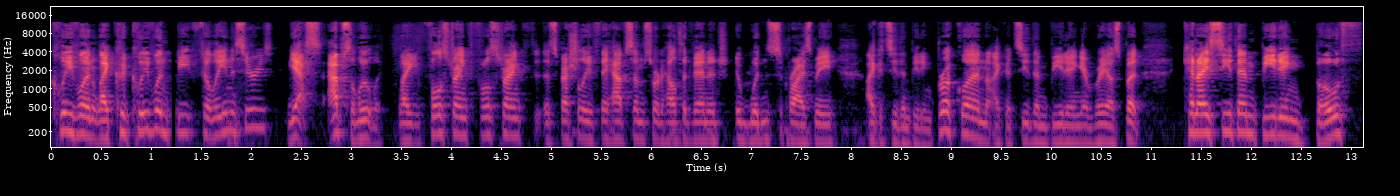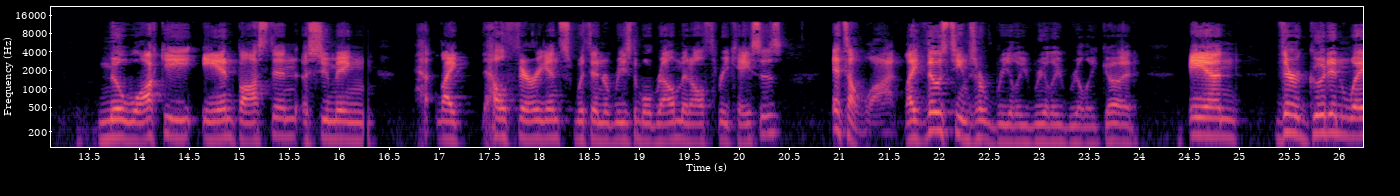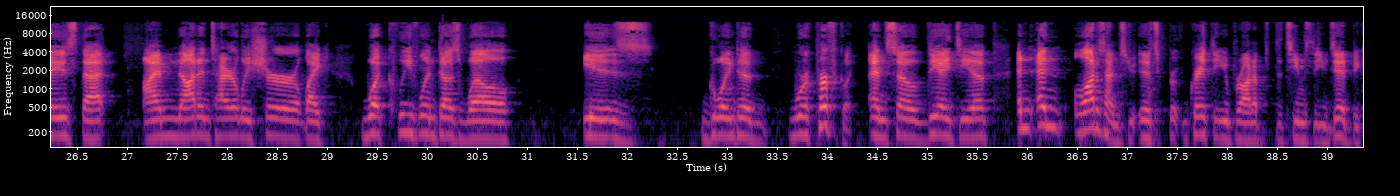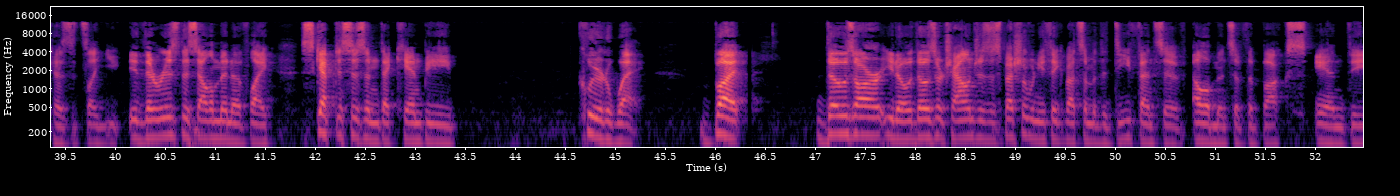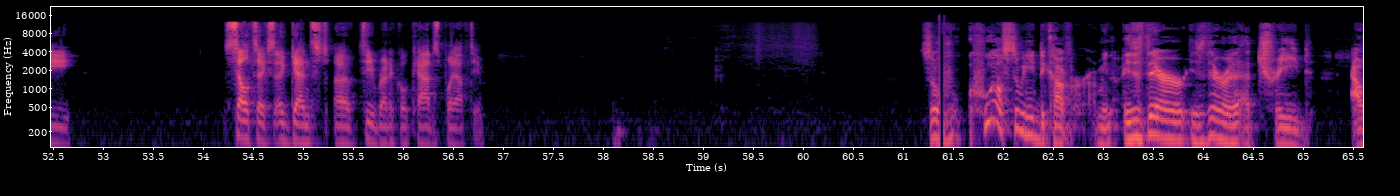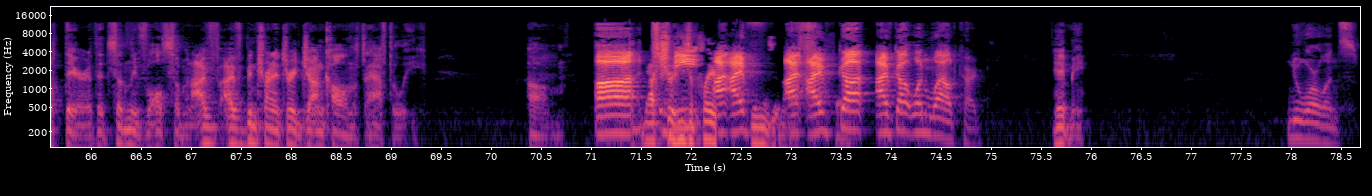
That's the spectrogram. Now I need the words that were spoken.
Cleveland, like, could Cleveland beat Philly in a series? Yes, absolutely. Like, full strength, full strength, especially if they have some sort of health advantage. It wouldn't surprise me. I could see them beating Brooklyn. I could see them beating everybody else. But can I see them beating both Milwaukee and Boston, assuming like health variance within a reasonable realm in all three cases? It's a lot. Like, those teams are really, really, really good. And they're good in ways that I'm not entirely sure. Like, what Cleveland does well is going to work perfectly. And so the idea, and and a lot of times it's great that you brought up the teams that you did because it's like you, there is this element of like skepticism that can be cleared away, but those are you know those are challenges, especially when you think about some of the defensive elements of the Bucks and the Celtics against a theoretical Cavs playoff team. So who else do we need to cover? I mean, is there is there a, a trade out there that suddenly vaults someone? I've I've been trying to trade John Collins to half the league. Um, uh, not sure me, he's a player. I, have I, I've got I've got one wild card. Hit me. New Orleans.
